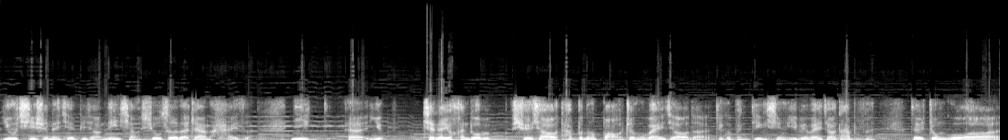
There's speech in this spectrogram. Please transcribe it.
尤其是那些比较内向羞涩的这样的孩子，你呃有现在有很多学校它不能保证外教的这个稳定性，因为外教大部分在中国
